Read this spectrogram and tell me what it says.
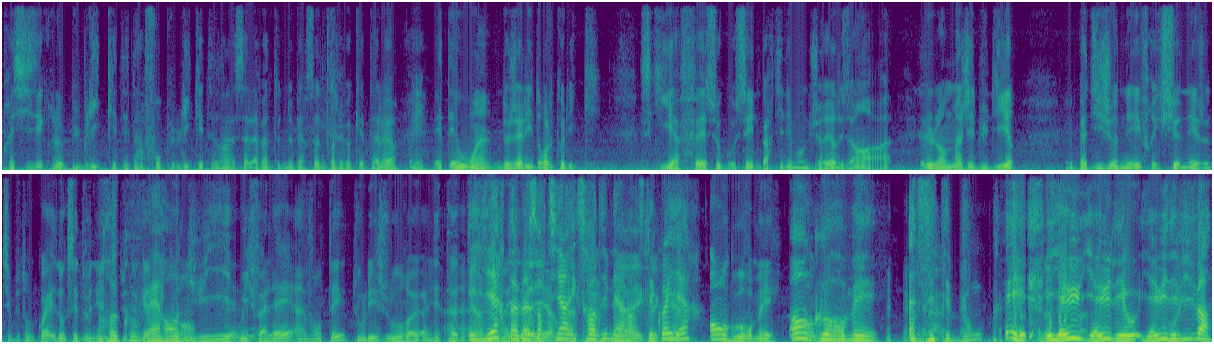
préciser que le public, qui était un faux public, qui était dans la salle à vingtaine de personnes qu'on évoquait tout à l'heure, Oui. était loin de gel hydroalcoolique. Ce qui a fait se gausser une partie des membres du jury en disant. Ah, et le lendemain, j'ai dû dire badigeonner, frictionner, je ne sais plus trop quoi. Et donc, c'est devenu de Recouvert, enduit. euh. où il fallait inventer tous les jours. euh, un- hier, t'en as sorti un extraordinaire. hein. C'était quoi hier En gourmet. En En gourmet. Ah, C'était bon. Et il y a eu, il y a eu les, il y a eu des vivas.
